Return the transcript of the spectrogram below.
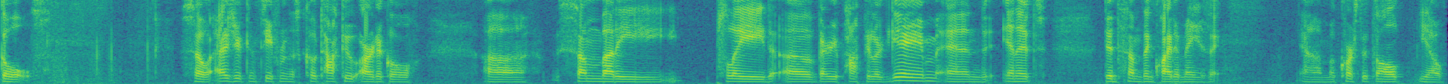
goals. So, as you can see from this Kotaku article, uh, somebody played a very popular game and in it did something quite amazing. Um, of course, it's all you know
